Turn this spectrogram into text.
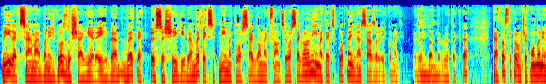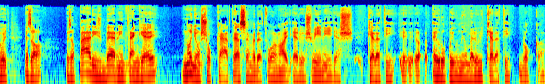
lélekszámában és gazdasági erejében vetek, összességében vetekszik Németországgal, meg Franciaországgal. A német export 40%-a megy ezekre Igen. a területekre. Tehát azt akarom csak mondani, hogy ez a, ez a Párizs-Berlin tengely nagyon sok kárt elszenvedett volna egy erős V4-es keleti, Európai Unión belüli keleti blokkal.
